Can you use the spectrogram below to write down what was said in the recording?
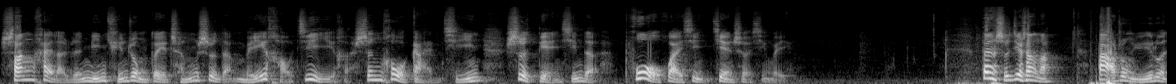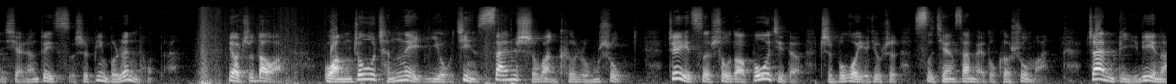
伤害了人民群众对城市的美好记忆和深厚感情，是典型的破坏性建设行为。但实际上呢，大众舆论显然对此是并不认同的。要知道啊，广州城内有近三十万棵榕树，这一次受到波及的只不过也就是四千三百多棵树嘛，占比例呢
